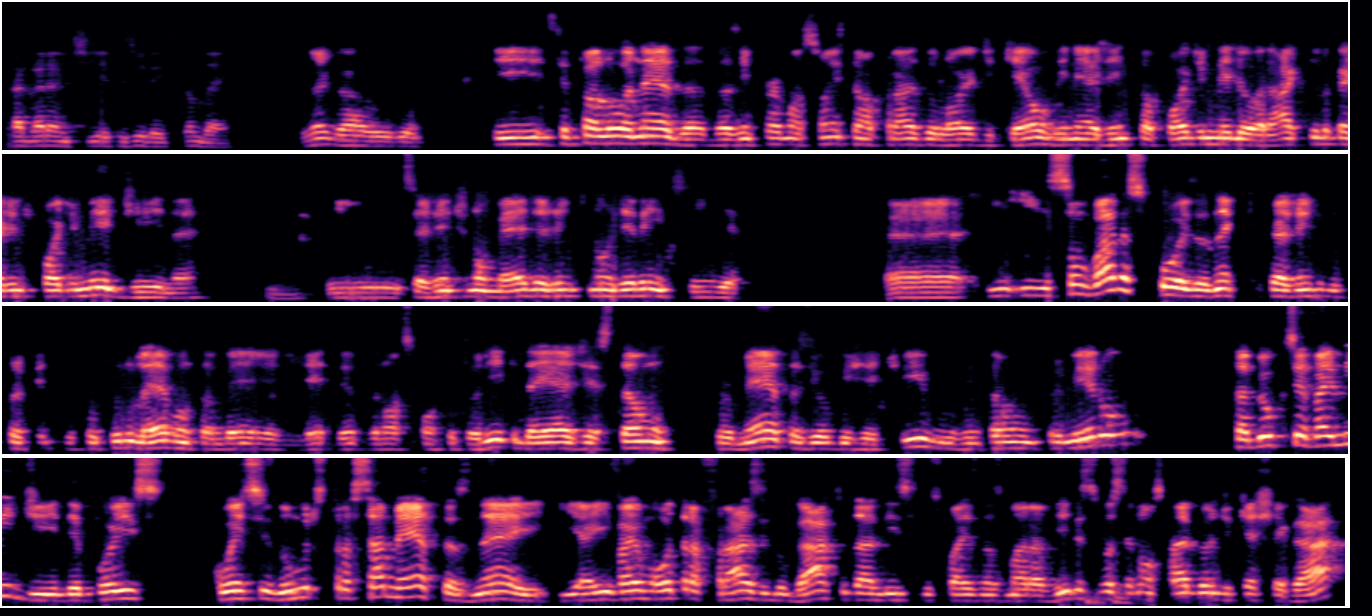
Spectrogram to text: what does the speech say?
garantir esses direitos também. Legal, Igor. E você falou, né, das informações, tem uma frase do Lord Kelvin, né, a gente só pode melhorar aquilo que a gente pode medir, né? Sim. E se a gente não mede, a gente não gerencia. É, e, e, são várias coisas, né, que a gente dos prefeitos do futuro levam também dentro da nossa consultoria, que daí é a gestão por metas e objetivos. Então, primeiro, saber o que você vai medir, depois, com esses números, traçar metas, né? E, e aí vai uma outra frase do gato da Alice dos Pais nas Maravilhas: se você não sabe onde quer chegar,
